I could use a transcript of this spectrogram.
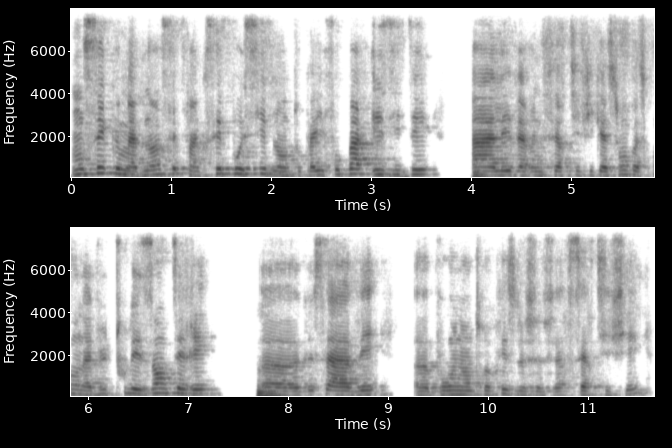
on sait que maintenant, c'est possible en tout cas. Il ne faut pas hésiter à mm. aller vers une certification parce qu'on a vu tous les intérêts mm. euh, que ça avait euh, pour une entreprise de se faire certifier.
